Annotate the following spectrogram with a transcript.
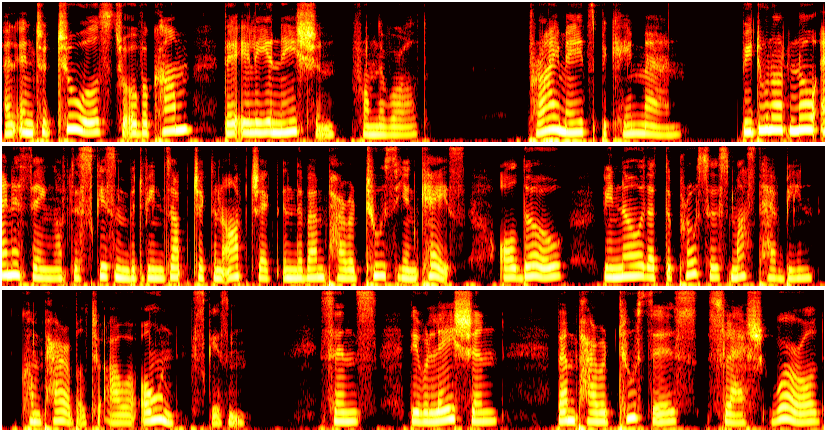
and into tools to overcome their alienation from the world. Primates became man. We do not know anything of the schism between subject and object in the Vampyroteuthian case, although we know that the process must have been comparable to our own schism, since the relation Vampyroteuthis slash world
